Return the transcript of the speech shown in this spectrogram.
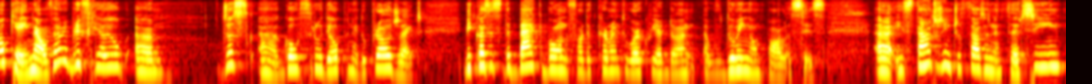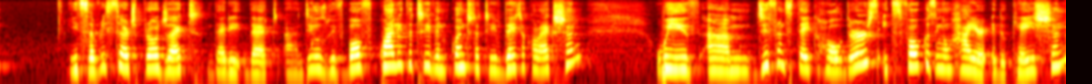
Okay, now very briefly I will um, just uh, go through the Open Edu project because it's the backbone for the current work we are done, uh, doing on policies. Uh, it started in 2013. It's a research project that, it, that uh, deals with both qualitative and quantitative data collection with um, different stakeholders. It's focusing on higher education,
